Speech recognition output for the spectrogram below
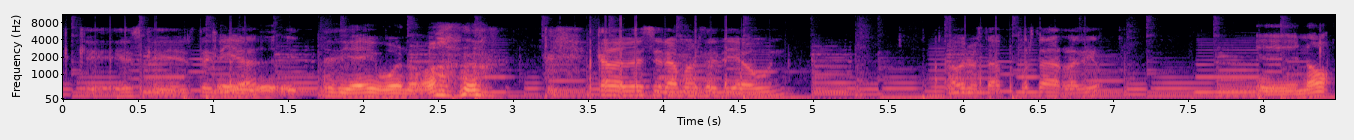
que es que es de día, de, de día y bueno. cada vez será más de día aún. Álvaro, ¿está puesta la radio? eh, no.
